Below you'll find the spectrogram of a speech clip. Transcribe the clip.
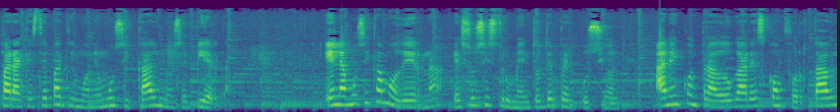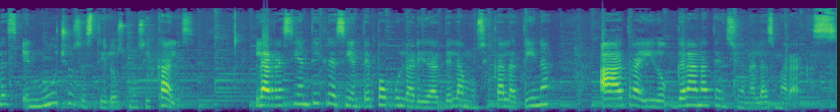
para que este patrimonio musical no se pierda. En la música moderna, esos instrumentos de percusión han encontrado hogares confortables en muchos estilos musicales. La reciente y creciente popularidad de la música latina ha atraído gran atención a las maracas.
